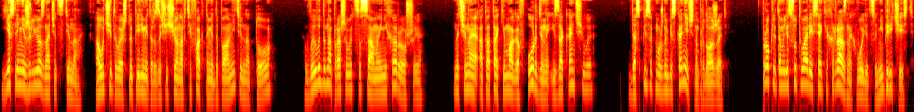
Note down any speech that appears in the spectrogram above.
Если не жилье, значит стена. А учитывая, что периметр защищен артефактами дополнительно, то... Выводы напрашиваются самые нехорошие. Начиная от атаки магов Ордена и заканчивая... Да список можно бесконечно продолжать. В проклятом лесу тварей всяких разных водится, не перечесть.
